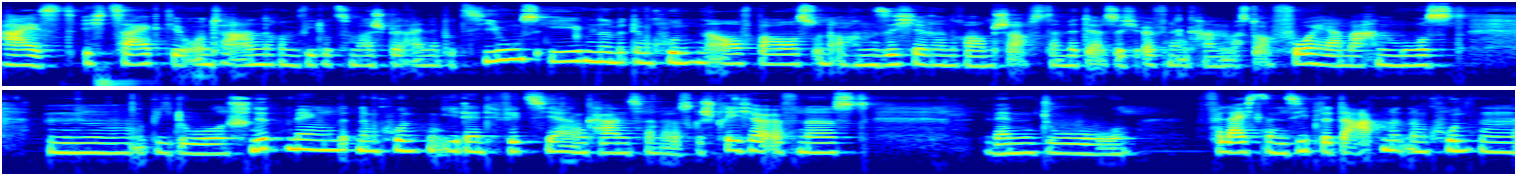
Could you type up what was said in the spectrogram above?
Heißt, ich zeige dir unter anderem, wie du zum Beispiel eine Beziehungsebene mit dem Kunden aufbaust und auch einen sicheren Raum schaffst, damit er sich öffnen kann, was du auch vorher machen musst wie du Schnittmengen mit einem Kunden identifizieren kannst, wenn du das Gespräch eröffnest, wenn du vielleicht sensible Daten mit einem Kunden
